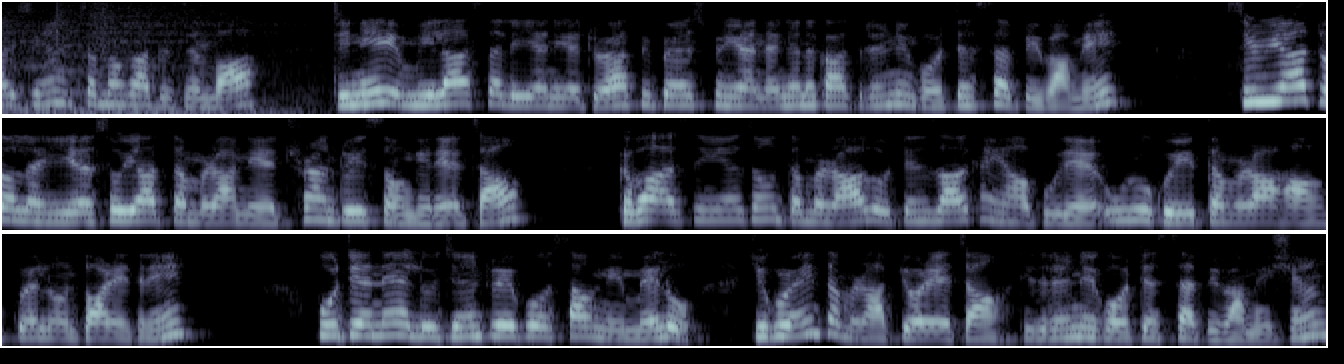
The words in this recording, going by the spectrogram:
ပါရှင်ကျွန်မကဒဇင်ပါဒီနေ့မေလ14ရက်နေ့အတွက် People Spring ရဲ့နိုင်ငံတကာသတင်းတွေကိုတင်ဆက်ပေးပါမယ်ဆီးရီးယားတော်လှန်ရေးအစိုးရသမ္မတနဲ့ Trump တွေ့ဆုံခဲ့တဲ့အကြောင်းကမ္ဘာအစင်းရဲဆုံးသမ္မတလို့တင်စားခံရမှုတဲ့ဥရုဂွေသမ္မတဟောင်းကွယ်လွန်သွားတဲ့တဲ့ပူတင်နဲ့လူချင်းတွေ့ဖို့စောင့်နေမယ်လို့ယူကရိန်းသမ္မတပြောတဲ့အကြောင်းဒီသတင်းတွေကိုတင်ဆက်ပေးပါမယ်ရှင်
